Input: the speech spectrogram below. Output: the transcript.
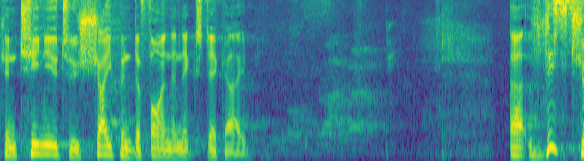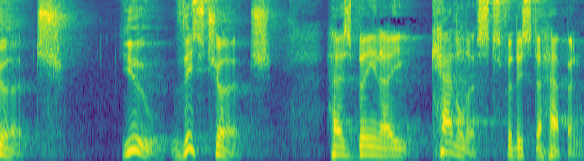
continue to shape and define the next decade. Uh, this church, you, this church, has been a catalyst for this to happen.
